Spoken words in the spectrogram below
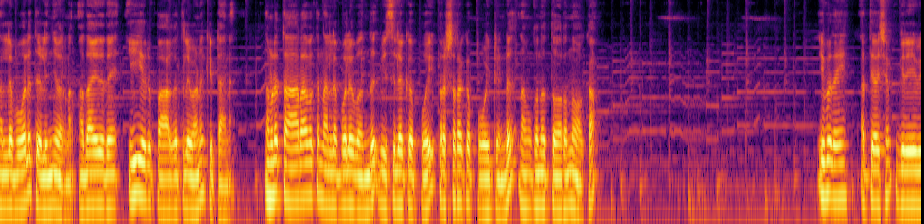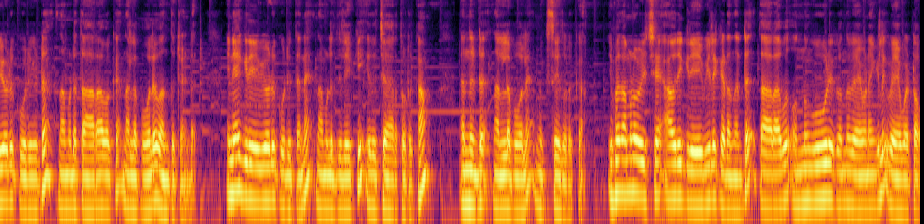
നല്ലപോലെ തെളിഞ്ഞു വരണം. അതായത് ഈ ഒരു പാകത്തിൽ വേണം കിട്ടാൻ. നമ്മുടെ താറാവൊക്കെ നല്ലപോലെ വെന്ത് വിസിലൊക്കെ പോയി പ്രഷറൊക്കെ പോയിട്ടുണ്ട്. നമുക്കൊന്ന് തുറന്നു നോക്കാം. ദേ അത്യാവശ്യം ഗ്രേവിയോട് കൂടിയിട്ട് നമ്മുടെ താറാവൊക്കെ നല്ലപോലെ വന്നിട്ടുണ്ട്. ഇനി ആ ഗ്രേവിയോട് കൂടി തന്നെ നമ്മൾ ഇതിലേക്ക് ഇത് ചേർത്ത് കൊടുക്കാം. എന്നിട്ട് നല്ലപോലെ മിക്സ് ചെയ്ത് കൊടുക്കുക. ഇപ്പോൾ നമ്മൾ ഒഴിച്ച് ആ ഒരു ഗ്രേവിയിൽ കിടന്നിട്ട് താറാവ് ഒന്നും കൂടിയൊക്കെ ഒന്ന് വേവണമെങ്കിൽ വേവട്ടോ.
